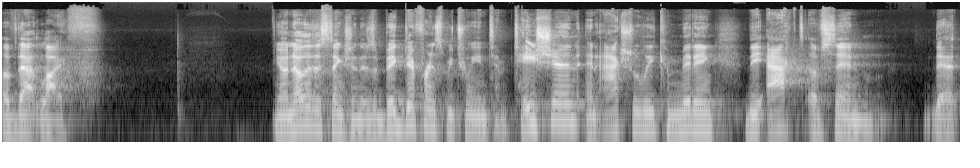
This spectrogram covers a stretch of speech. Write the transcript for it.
of that life. You know, another distinction there's a big difference between temptation and actually committing the act of sin. That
